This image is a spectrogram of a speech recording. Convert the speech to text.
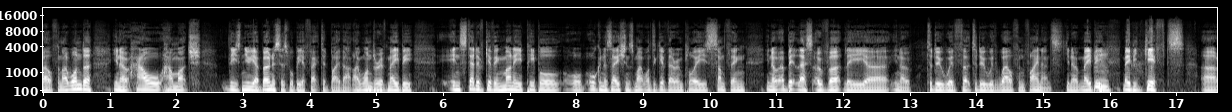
wealth. And I wonder you know how how much these New Year bonuses will be affected by that. I wonder if maybe instead of giving money, people or organizations might want to give their employees something, you know, a bit less overtly, uh, you know, to do with uh, to do with wealth and finance. You know, maybe Mm. maybe gifts uh,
